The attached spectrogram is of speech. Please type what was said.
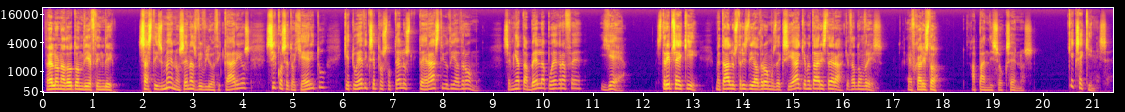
«Θέλω να δω τον διευθυντή». Σαστισμένος ένας βιβλιοθηκάριος σήκωσε το χέρι του και του έδειξε προς το τέλος του τεράστιου διαδρόμου, σε μια ταμπέλα που έγραφε «Yeah». «Στρίψε εκεί, μετά άλλους τρεις διαδρόμους δεξιά και μετά αριστερά και θα τον βρεις». «Ευχαριστώ», απάντησε ο ξένος και ξεκίνησε.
